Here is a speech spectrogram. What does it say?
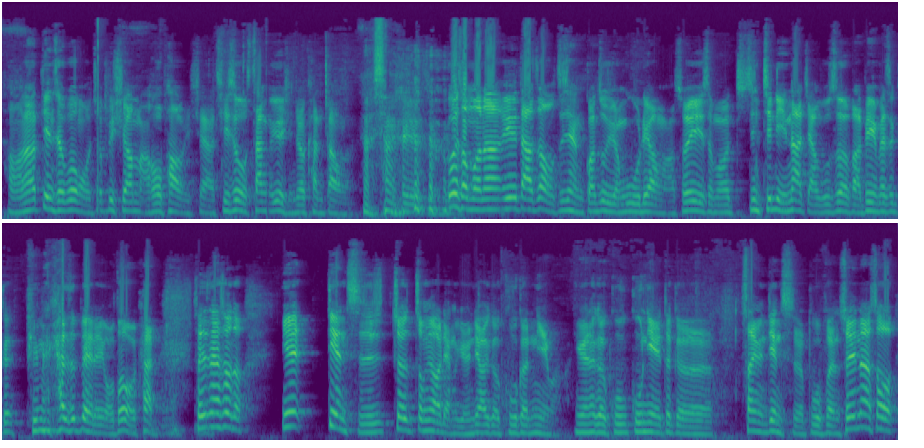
好，那电池问我就必须要马后炮一下。其实我三个月前就看到了，三个月前 为什么呢？因为大家知道我之前很关注原物料嘛，所以什么金金里纳钾如说把平面开始跟平面开始背雷我都有看。所以那时候呢，因为电池最重要两个原料，一个钴跟镍嘛，因为那个钴钴镍这个三元电池的部分，所以那时候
